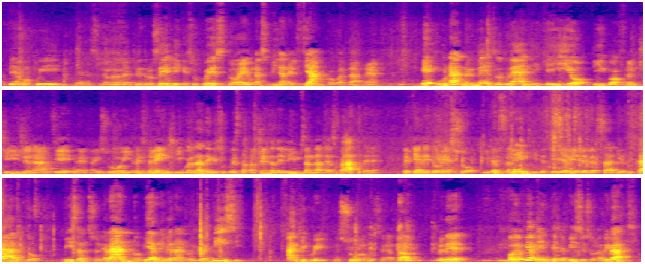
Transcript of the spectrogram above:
Abbiamo qui eh, il signor Pedroselli che su questo è una spina nel fianco, guardate. Eh. È un anno e mezzo, due anni che io dico a Francigena e eh, ai suoi referenti, guardate che su questa faccenda dell'Inps andate a sbattere, perché avete omesso i versamenti, perché li avete versati in ritardo, vi sanzioneranno, vi arriveranno gli avvisi. Anche qui nessuno se ne dato a vedere. Poi ovviamente gli avvisi sono arrivati.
